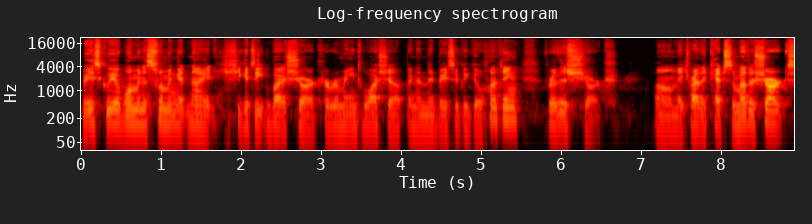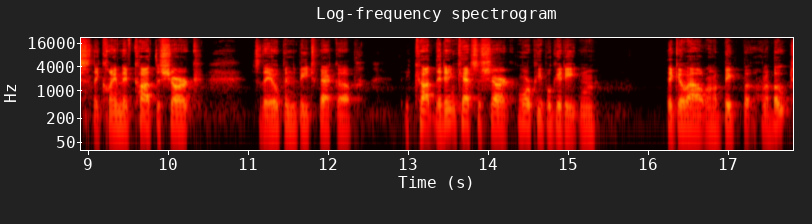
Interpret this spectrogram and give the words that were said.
Basically, a woman is swimming at night. She gets eaten by a shark. Her remains wash up, and then they basically go hunting for this shark. Um, they try to catch some other sharks. They claim they've caught the shark, so they open the beach back up. They caught. They didn't catch the shark. More people get eaten. They go out on a big bo- on a boat,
